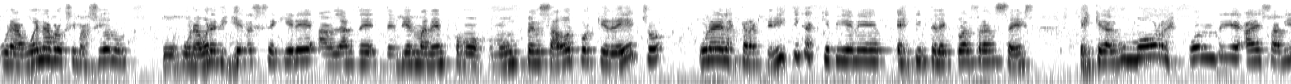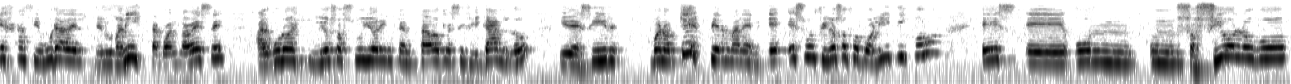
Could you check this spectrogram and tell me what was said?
una buena aproximación, una buena etiqueta, si se quiere, hablar de, Pierre Manent como, como un pensador, porque de hecho, una de las características que tiene este intelectual francés es que de algún modo responde a esa vieja figura del, humanista, cuando a veces algunos estudiosos suyos han intentado clasificarlo y decir, bueno, ¿qué es Pierre Manet? ¿E-, ¿Es un filósofo político? ¿Es eh, un, sociólogo?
